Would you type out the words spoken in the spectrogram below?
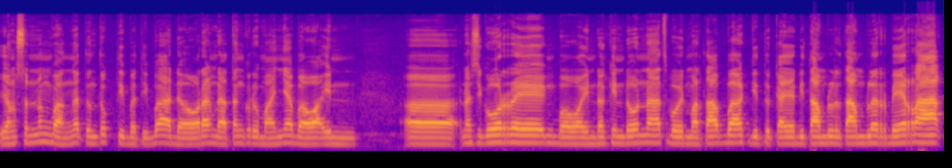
yang seneng banget untuk tiba-tiba ada orang datang ke rumahnya bawain uh, nasi goreng bawain Dunkin Donuts bawain martabak gitu kayak di tumbler tumbler berak.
